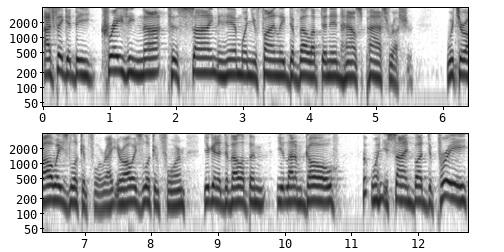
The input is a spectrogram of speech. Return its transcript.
I think it'd be crazy not to sign him when you finally developed an in-house pass rusher which you're always looking for, right? You're always looking for him. You're going to develop him. You let him go when you sign Bud Dupree,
